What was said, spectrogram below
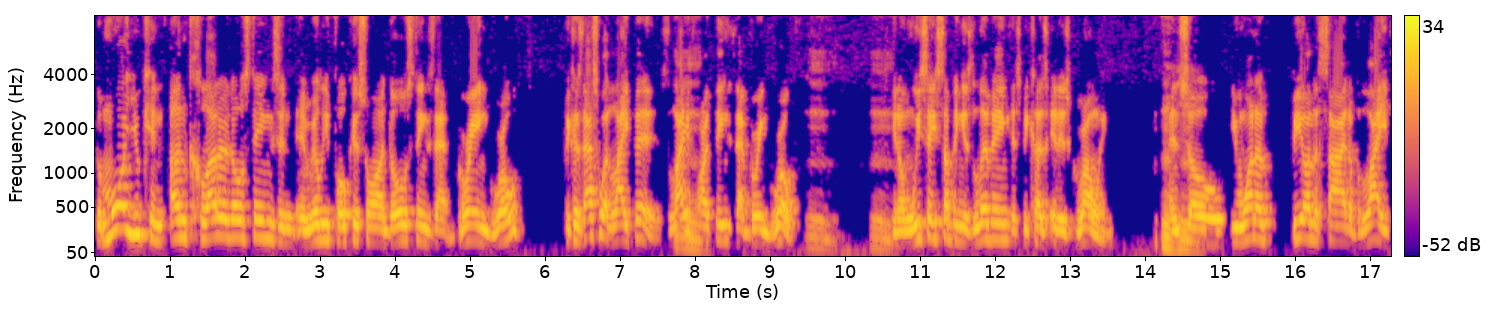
the more you can unclutter those things and, and really focus on those things that bring growth, because that's what life is. Life mm. are things that bring growth. Mm. Mm. You know, when we say something is living, it's because it is growing. Mm-hmm. And so you want to be on the side of life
